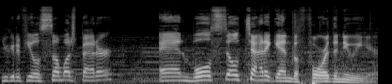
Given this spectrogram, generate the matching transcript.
You're going to feel so much better. And we'll still chat again before the new year.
